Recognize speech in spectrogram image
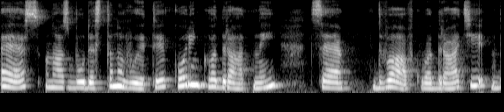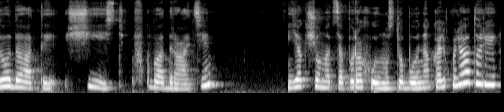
s у нас буде становити корінь квадратний, це 2 в квадраті, додати 6 в квадраті. Якщо ми це порахуємо з тобою на калькуляторі,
